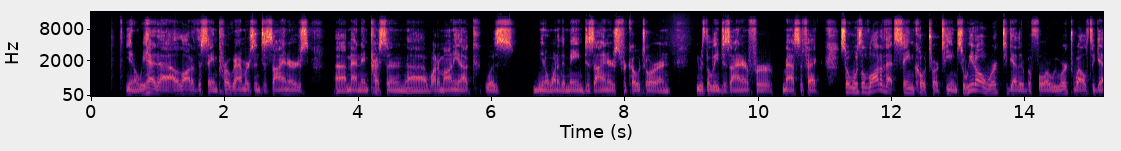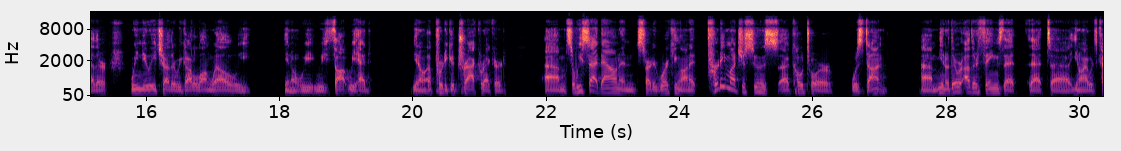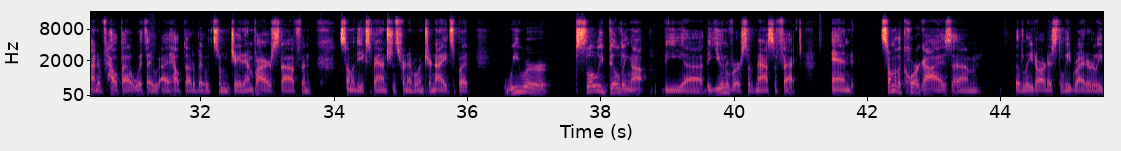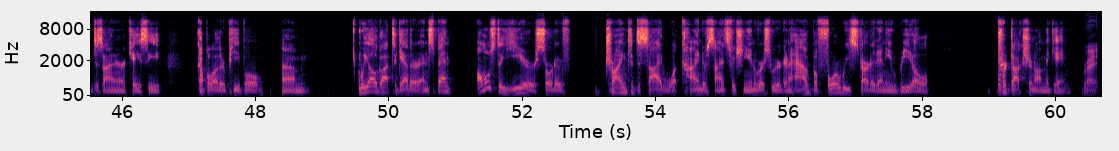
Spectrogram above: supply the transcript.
you know, we had uh, a lot of the same programmers and designers. Uh, a man named Preston uh, Watamaniuk was you know one of the main designers for KOTOR, and he was the lead designer for Mass Effect. So it was a lot of that same KOTOR team. So we'd all worked together before. We worked well together. We knew each other. We got along well. We, you know, we we thought we had, you know, a pretty good track record. Um, so we sat down and started working on it pretty much as soon as uh, KOTOR was done. Um, you know, there were other things that that uh, you know I would kind of help out with. I, I helped out a bit with some Jade Empire stuff and some of the expansions for Neverwinter Nights, but we were slowly building up the uh, the universe of Mass Effect, and some of the core guys, um, the lead artist, the lead writer, lead designer, Casey, a couple other people, um, we all got together and spent almost a year sort of trying to decide what kind of science fiction universe we were going to have before we started any real production on the game Right.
